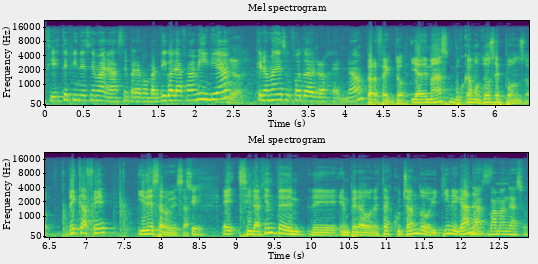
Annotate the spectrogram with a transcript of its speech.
si este fin de semana hacen para compartir con la familia, que nos manden su foto del Rogel, ¿no? Perfecto. Y además buscamos dos sponsors, de café y de cerveza. Sí. Eh, si la gente de, de Emperador está escuchando y tiene Va, ganas va mangazo.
